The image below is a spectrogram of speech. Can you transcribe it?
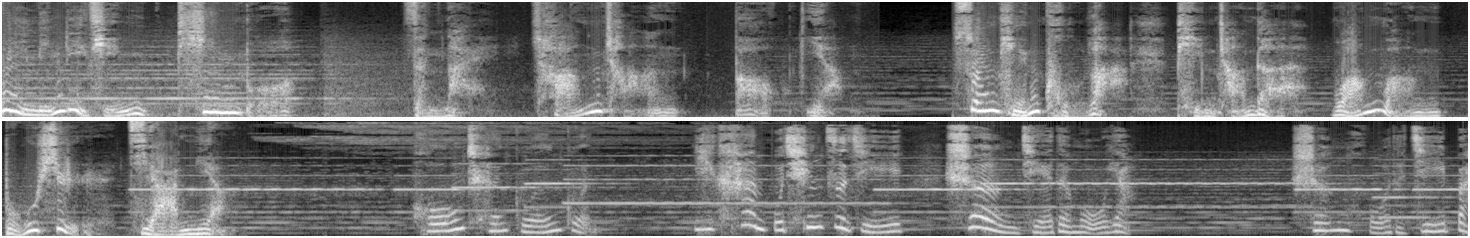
为民利情拼搏，怎奈常常抱恙，酸甜苦辣，品尝的往往不是。佳酿，红尘滚滚，已看不清自己圣洁的模样。生活的羁绊，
